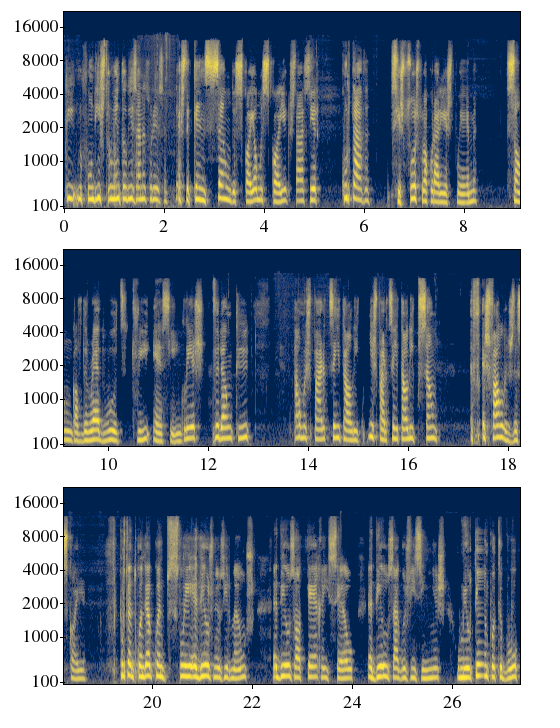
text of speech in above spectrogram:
que no fundo instrumentaliza a natureza. Esta canção da sequoia é uma sequoia que está a ser cortada. Se as pessoas procurarem este poema, Song of the Redwood Tree, é assim em inglês, verão que há umas partes em itálico, e as partes em itálico são as falas da sequoia. Portanto, quando, é, quando se lê Adeus, meus irmãos, adeus, ó terra e céu, adeus, águas vizinhas, o meu tempo acabou,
